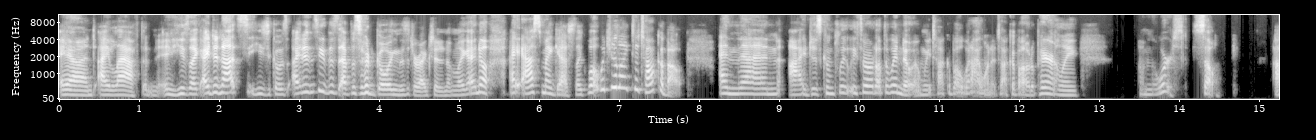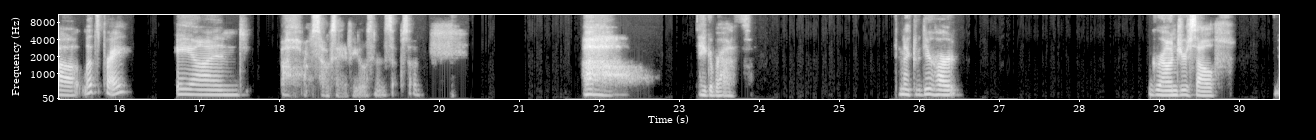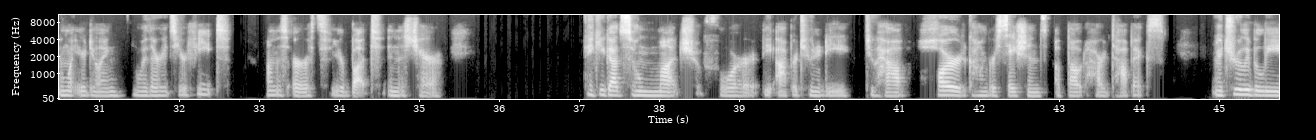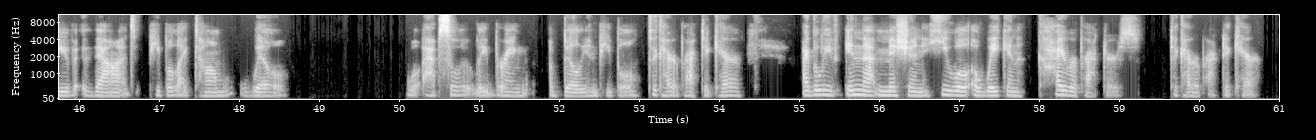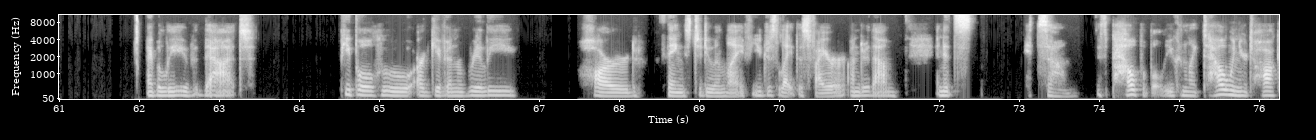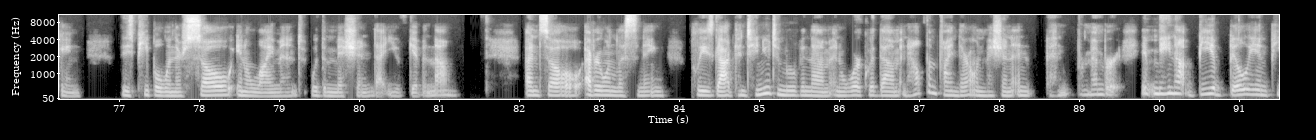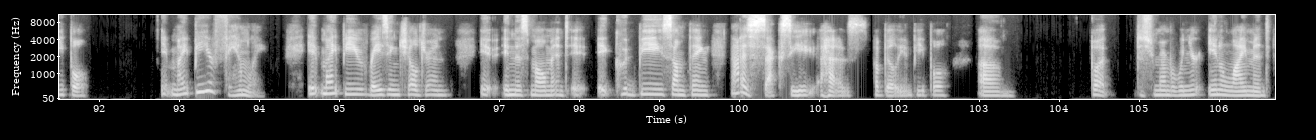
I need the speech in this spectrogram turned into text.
And i laughed and, he's like i did not see he goes i didn't see this episode going this direction. And i'm like i know. I asked my guest like what would you like to talk about? And then i just completely throw it out the window and we talk about what i want to talk about. Apparently i'm the worst. So uh let's pray. And oh i'm so excited for you to listen to this episode take a breath. Connect with your heart. Ground yourself in what you're doing, whether it's your feet on this earth, your butt in this chair. Thank you, God, so much for the opportunity to have hard conversations about hard topics. I truly believe that people like Tom will will absolutely bring a billion people to chiropractic care. I believe in that mission, he will awaken chiropractors to chiropractic care. I believe that people who are given really hard things to do in life, you just light this fire under them. And it's, it's, um, it's palpable. You can like tell when you're talking these people when they're so in alignment with the mission that you've given them. And so, everyone listening, please, God, continue to move in them and work with them and help them find their own mission. And, and remember, it may not be a billion people, it might be your family. It might be raising children in this moment. It, it could be something not as sexy as a billion people. Um, but just remember when you're in alignment,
